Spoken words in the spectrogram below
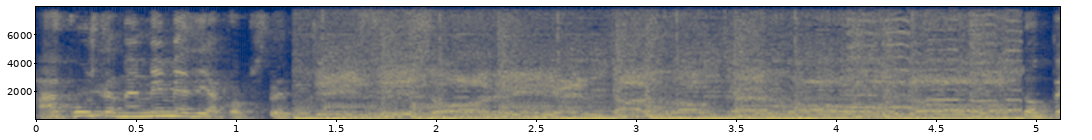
Ακούστε με, μην με διακόψετε. Το 50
